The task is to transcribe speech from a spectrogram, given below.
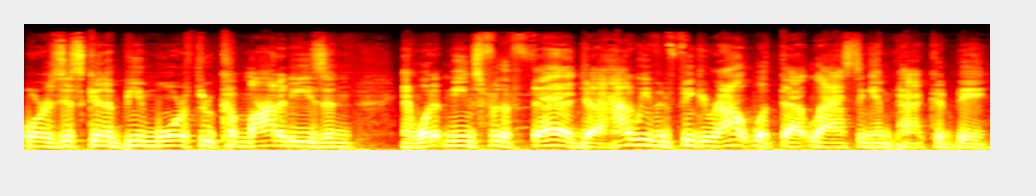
or is this going to be more through commodities and, and what it means for the Fed? Uh, how do we even figure out what that lasting impact could be?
